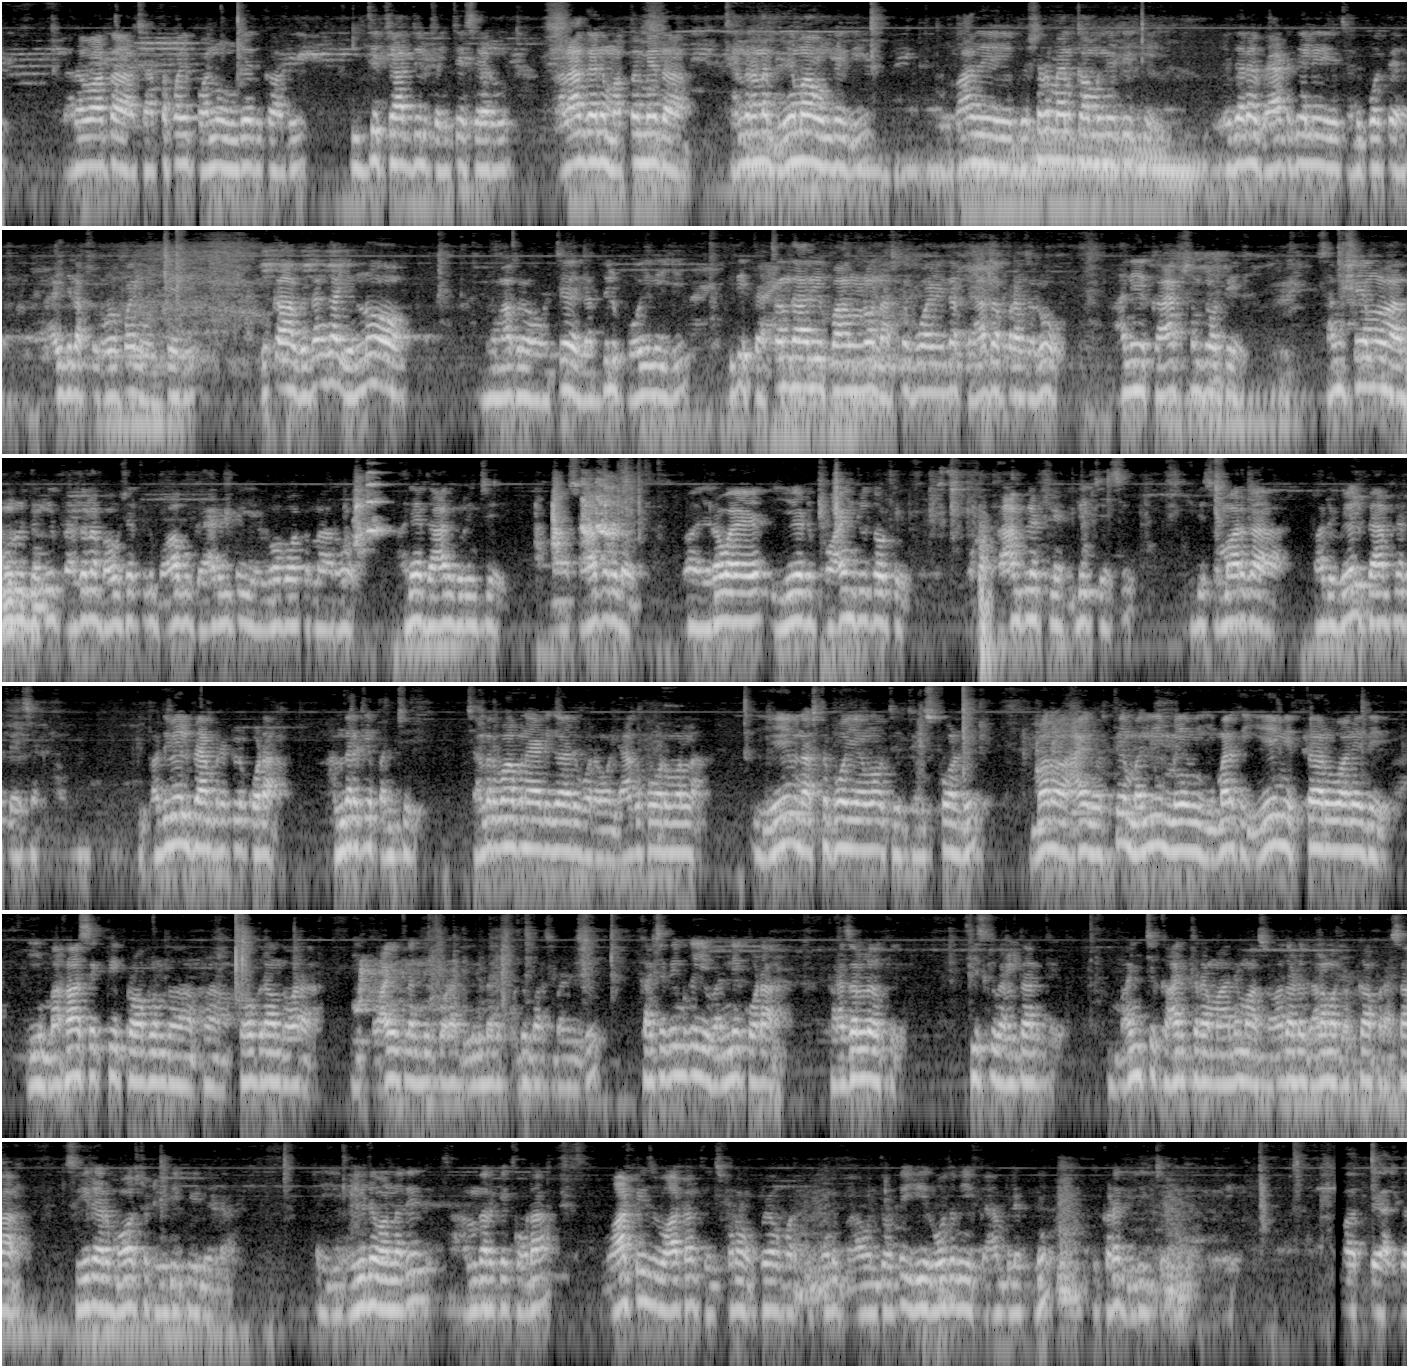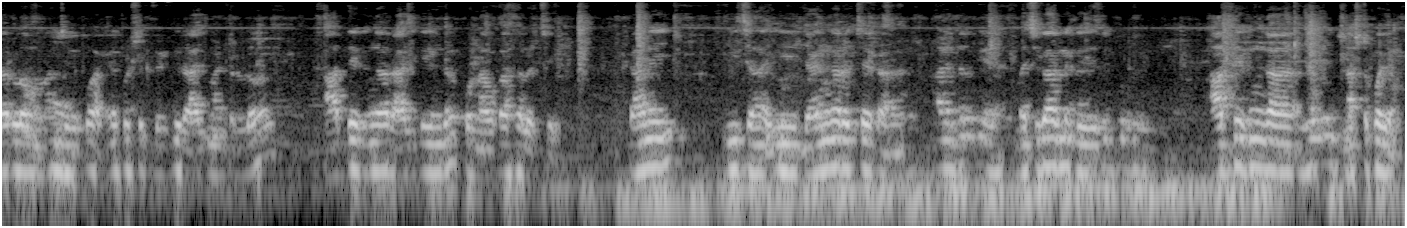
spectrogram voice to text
తర్వాత చెత్తపై పన్ను ఉండేది కాదు. విద్యుత్ ఛార్జీలు పెంచేశారు. అలాగని మొత్తం మీద చంద్రన్న బీమా ఉండేది. వారి ఫిషర్మెన్ కమ్యూనిటీకి ఏదైనా వేటకెళ్ళి చనిపోతే ఐదు లక్షల రూపాయలు వచ్చేది. ఇంకా ఆ విధంగా ఎన్నో మాకు వచ్చే లబ్ధులు పోయినాయి. ఇది పెత్తందారీ పాలనలో నష్టపోయిన పేద ప్రజలు అనేక ఆప్షన్తో సంక్షేమ అభివృద్ధికి ప్రజల భవిష్యత్తుకి బాబు గ్యారంటీ ఇవ్వబోతున్నారు అనే దాని గురించి మా సోదరుడు ఇరవై ఏడు పాయింట్లతోటి ఒక ప్యాంప్లెట్ని రిలీజ్ చేసి ఇది సుమారుగా పదివేలు ప్యాంప్లెట్లు వేశాడు. ఈ పదివేలు ప్యాంప్లెట్లు కూడా అందరికీ పంచి చంద్రబాబు నాయుడు గారు లేకపోవడం వల్ల ఏమి నష్టపోయామో తెలుసుకోండి. మనం ఆయన వస్తే మళ్ళీ మేము మనకి ఏమి ఇస్తారు అనేది ఈ మహాశక్తి ప్రోగ్రాం ద్వారా ప్రోగ్రాం ద్వారా ఈ పాయింట్లన్నీ కూడా దీని మీద పొందుపరచబడింది. ఖచ్చితంగా ఇవన్నీ కూడా ప్రజల్లోకి తీసుకువెళ్ళటానికి మంచి కార్యక్రమాన్ని మా సోదరుడు Galama Durga Prasad senior most TDP leader. ఈ వేయడం అన్నది అందరికీ కూడా వాట్ ఈజ్ వాట్ అని తెలుసుకోవడం ఉపయోగపడుతుంది అని భావంతో ఈ రోజున ఈ ప్యాంప్లెట్ని ఇక్కడ రిలీజ్ చేయడం పార్టీ అధికారంలో ఉన్నంతసేపు అగ్నిపుష్టికి రెడ్డి రాజమండ్రిలో ఆర్థికంగా రాజకీయంగా కొన్ని అవకాశాలు వచ్చాయి. కానీ ఈ ఈ జగన్ గారు వచ్చాక మత్స్యకారులకి ఆర్థికంగా నష్టపోయాం.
